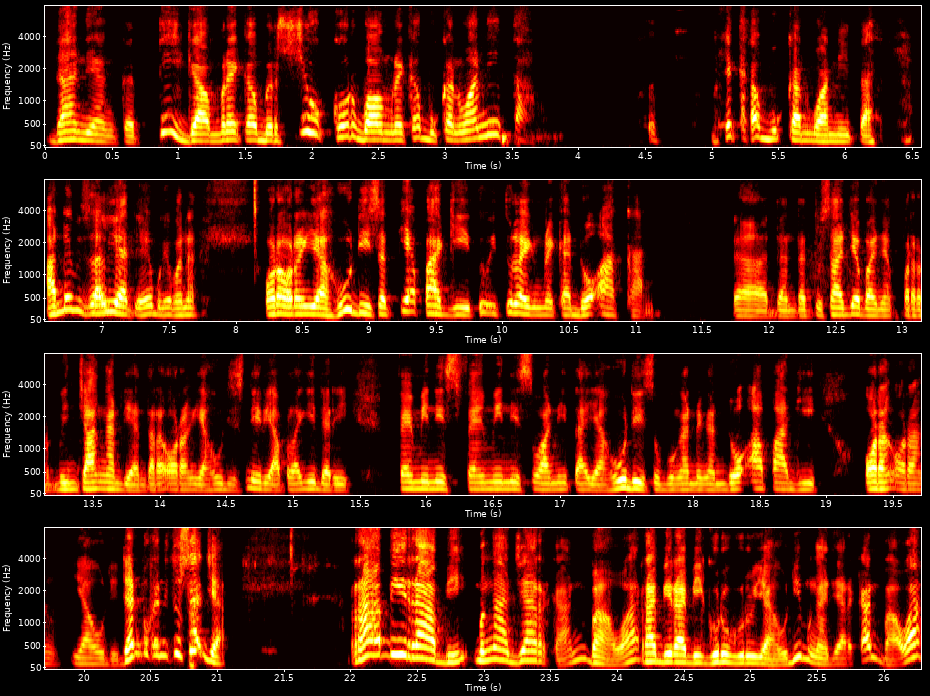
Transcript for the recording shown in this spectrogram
dan yang ketiga mereka bersyukur bahwa mereka bukan wanita. Mereka bukan wanita. Anda bisa lihat ya bagaimana orang-orang Yahudi setiap pagi itu itulah yang mereka doakan. Eh, dan tentu saja banyak perbincangan di antara orang Yahudi sendiri, apalagi dari feminis-feminis wanita Yahudi sehubungan dengan doa pagi orang-orang Yahudi. Dan bukan itu saja. Rabi-rabi mengajarkan bahwa, rabi-rabi guru-guru Yahudi mengajarkan bahwa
